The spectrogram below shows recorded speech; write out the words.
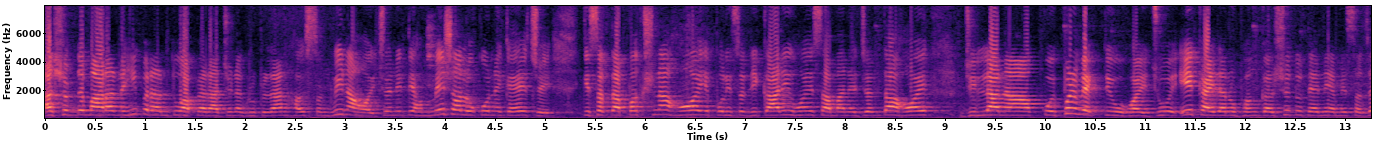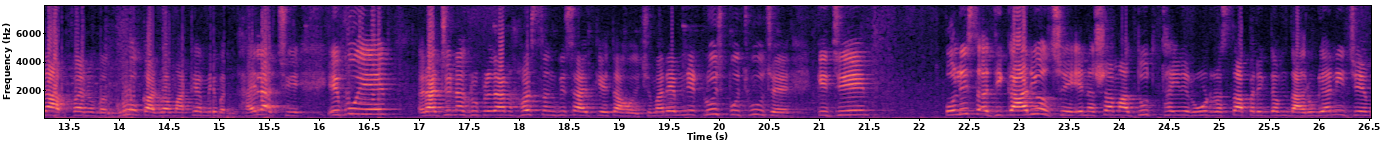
આ શબ્દ મારા નહીં, પરંતુ આપણા રાજ્યના ગૃહપ્રધાન હર્ષ સંઘવીના હોય છે અને તે હંમેશા લોકોને કહે છે કે સત્તા પક્ષના હોય, એ પોલીસ અધિકારી હોય, સામાન્ય જનતા હોય, જિલ્લાના કોઈ પણ વ્યક્તિઓ હોય, જો એ કાયદાનો ભંગ કરશે તો તેને અમે સજા આપવાનો વરઘોડો કાઢવા માટે અમે બંધાયેલા છીએ. એવું એ રાજ્યના ગૃહપ્રધાન હર્ષ સંઘવી સાહેબ કહેતા હોય છે. મારે એમને એટલું જ પૂછવું છે કે જે પોલીસ અધિકારીઓ છે એ નશામાં ધૂત થઈને રોડ રસ્તા પર એકદમ દારૂડિયાની જેમ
